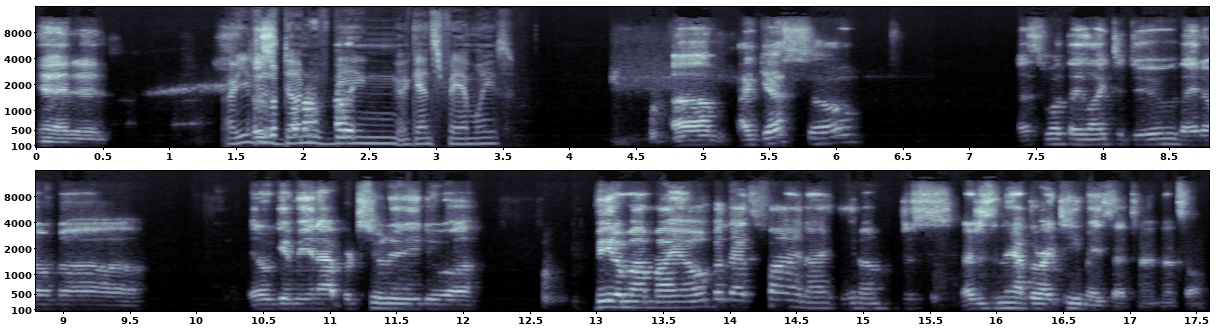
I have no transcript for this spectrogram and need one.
Yeah, yeah, it is. Are you just done with being against families? Um, I guess so. That's what they like to do. They don't. Uh, they don't give me an opportunity to uh, beat them on my own, but that's fine. I, you know, just I just didn't have the right teammates that time. That's all.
